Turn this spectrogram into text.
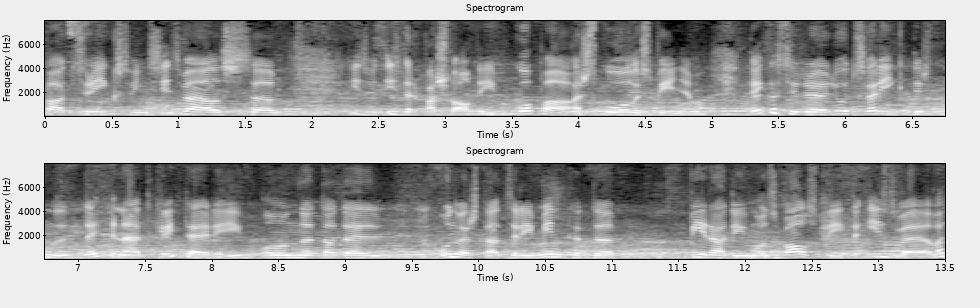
kādus rīkus viņas izvēlas, izdara pašvaldība kopā ar skolu. Te, kas ir ļoti svarīgi, ir definēti kritēriji, un tādēļ universitātes arī min, ka pierādījumos balstīta izvēle.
